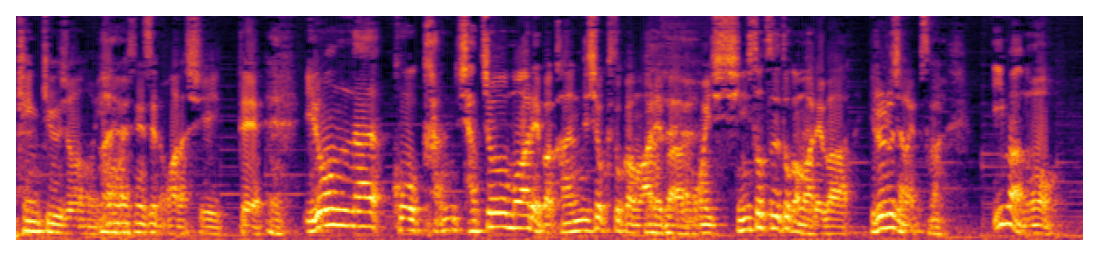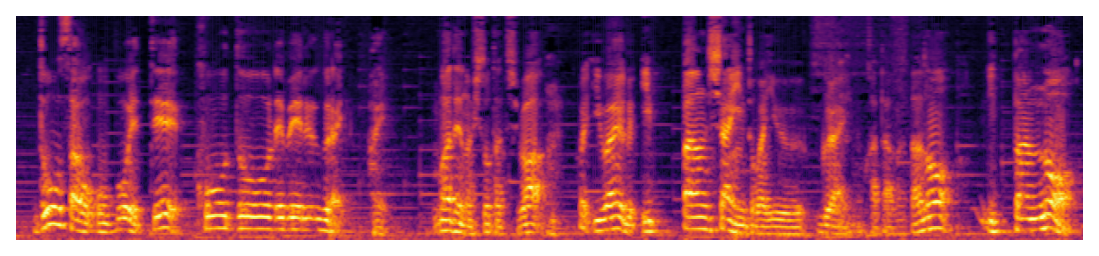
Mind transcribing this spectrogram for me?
研究所の井上先生のお話って、えいろんな、こう、管社長もあれば、管理職とかもあれば、もう新卒とかもあれば、いろいろじゃないですか。はい今の動作を覚えて、行動レベルぐらいはい。までの人たちは、はいこれいわゆる一般社員とかいうぐらいの方々の、一般の、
